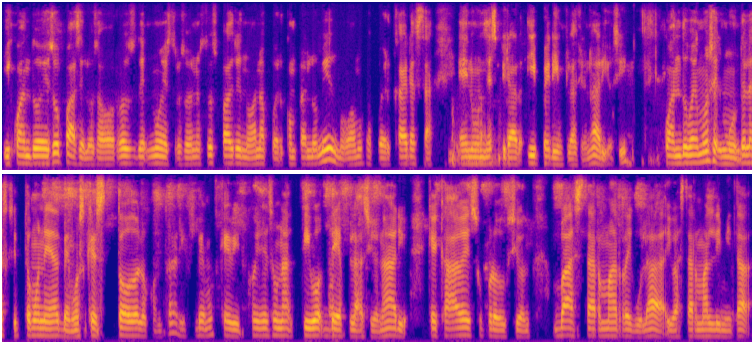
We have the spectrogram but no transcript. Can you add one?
Y cuando eso pase, los ahorros de nuestros o de nuestros padres no van a poder comprar lo mismo, vamos a poder caer hasta en un espiral hiperinflacionario, ¿sí? Cuando vemos el mundo de las criptomonedas, vemos que es todo lo contrario, vemos que Bitcoin es un activo deflacionario, que cada vez su producción va a estar más regulada y va a estar más limitada.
